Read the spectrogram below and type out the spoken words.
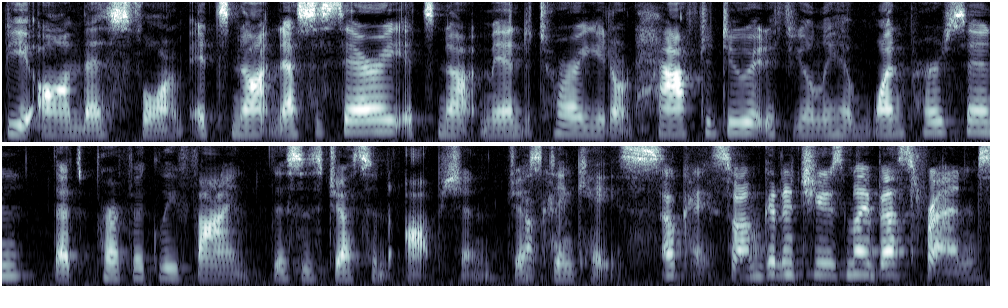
be on this form. It's not necessary, it's not mandatory. You don't have to do it if you only have one person. That's perfectly fine. This is just an option, just okay. in case. Okay, so I'm going to choose my best friend.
